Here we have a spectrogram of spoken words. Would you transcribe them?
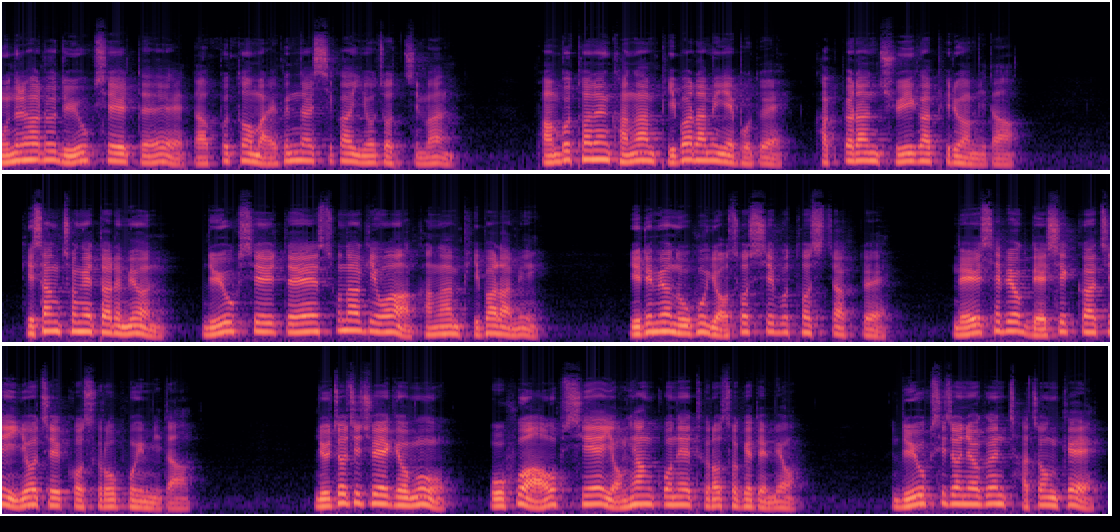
오늘 하루 뉴욕시 일대에 낮부터 맑은 날씨가 이어졌지만 밤부터는 강한 비바람이 예보돼 각별한 주의가 필요합니다. 기상청에 따르면 뉴욕시 일대의 소나기와 강한 비바람이 이르면 오후 6시부터 시작돼 내일 새벽 4시까지 이어질 것으로 보입니다. 뉴저지주의 경우 오후 9시에 영향권에 들어서게 되며 뉴욕시 전역은 자정께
